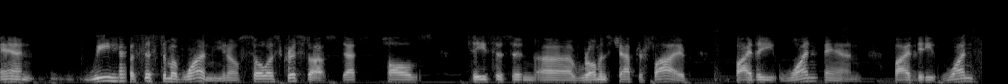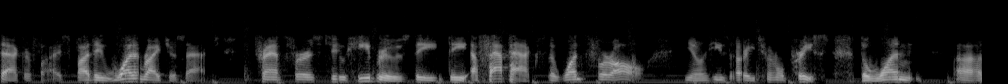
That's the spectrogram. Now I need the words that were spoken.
And we have a system of one, you know, solus Christos. That's Paul's thesis in uh, Romans chapter 5 by the one man, by the one sacrifice, by the one righteous act. Transfers to Hebrews, the, the ephapax, the once for all. You know, he's our eternal priest, the one uh,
